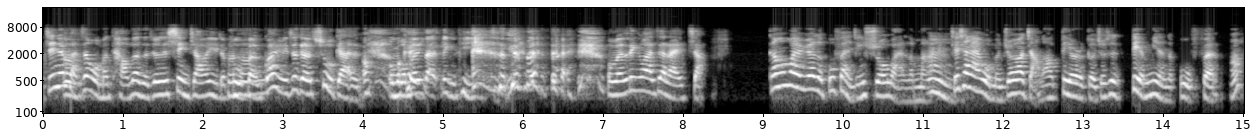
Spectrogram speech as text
今天反正我们讨论的就是性交易的部分。嗯、关于这个触感，哦、我们可以再另辟一集。对对，我们另外再来讲。刚刚外约的部分已经说完了嘛？嗯。接下来我们就要讲到第二个，就是店面的部分。啊，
